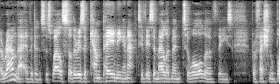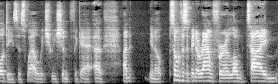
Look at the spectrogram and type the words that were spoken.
around that evidence as well. So there is a campaigning and activism element to all of these professional bodies as well, which we shouldn't forget. Uh, and you know, some of us have been around for a long time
